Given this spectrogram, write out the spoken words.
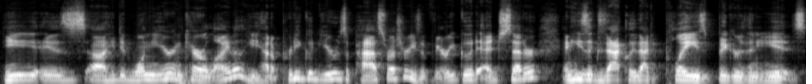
He is uh, he did one year in Carolina. He had a pretty good year as a pass rusher. He's a very good edge setter, and he's exactly that. He plays bigger than he is.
